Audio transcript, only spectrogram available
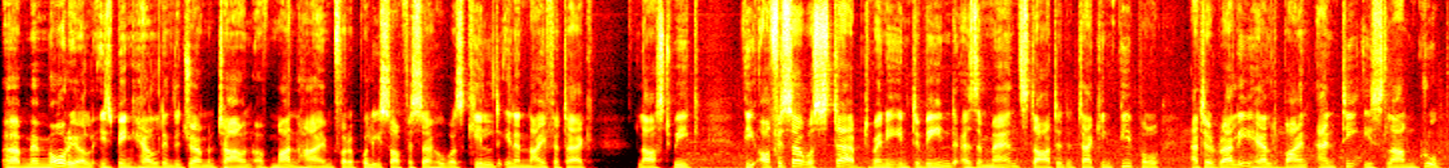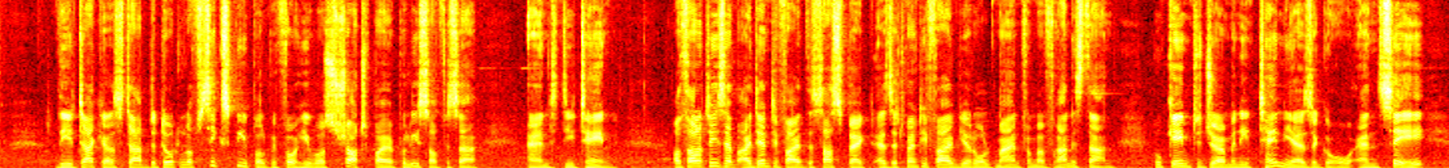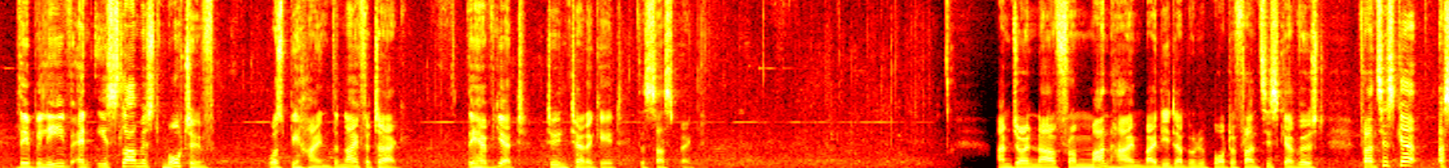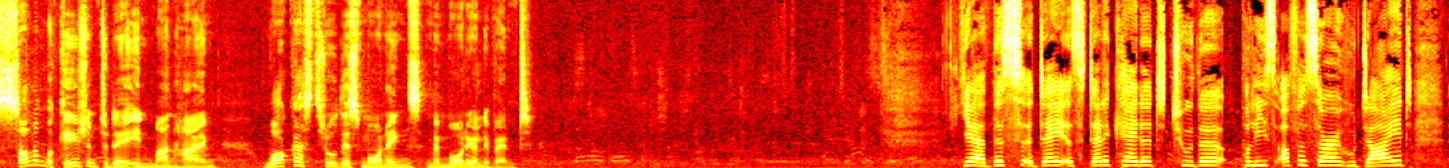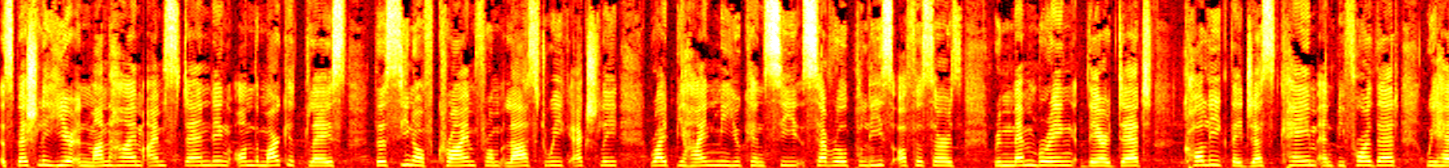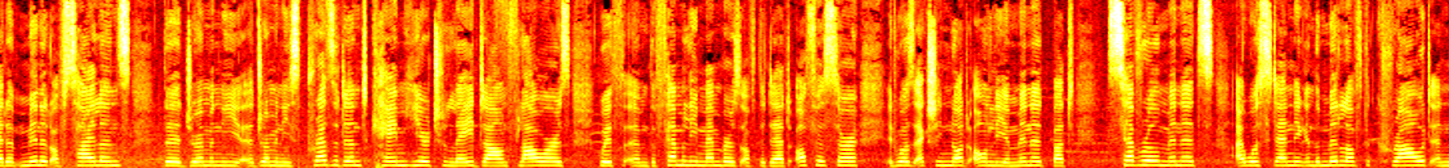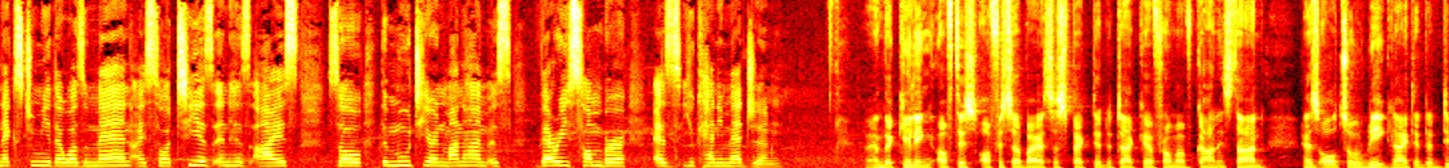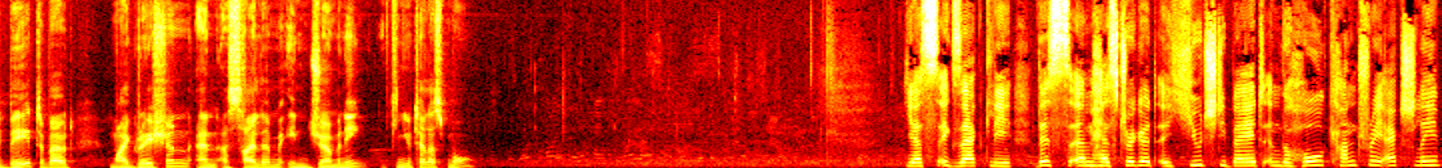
A memorial is being held in the German town of Mannheim for a police officer who was killed in a knife attack last week. The officer was stabbed when he intervened as a man started attacking people at a rally held by an anti-Islam group. The attacker stabbed a total of six people before he was shot by a police officer and detained. Authorities have identified the suspect as a 25-year-old man from Afghanistan who came to Germany 10 years ago and say they believe an Islamist motive was behind the knife attack. They have yet to interrogate the suspect. I'm joined now from Mannheim by DW reporter Franziska Wüst. Franziska, a solemn occasion today in Mannheim. Walk us through this morning's memorial event. Yeah, this uh, day is dedicated to the police officer who died, especially here in Mannheim. I'm standing on the marketplace, the scene of crime from last week. Actually, right behind me, you can see several police officers remembering their dead colleague. They just came, and before that, we had a minute of silence. The Germany, uh, Germany's president came here to lay down flowers with um, the family members of the dead officer. It was actually not only a minute, but several minutes. I was standing in the middle of the crowd, and next to me there was a man. I saw tears in his eyes. So the mood here in Mannheim is very somber, as you can imagine. And the killing of this officer by a suspected attacker from Afghanistan has also reignited a debate about migration and asylum in Germany. Can you tell us more? Yes, exactly. This um, has triggered a huge debate in the whole country, actually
